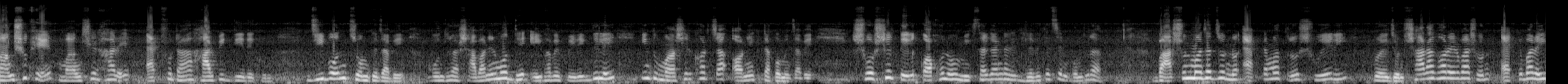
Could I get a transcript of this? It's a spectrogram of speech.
মাংস খেয়ে মাংসের হাড়ে এক ফোঁটা হারপিক দিয়ে দেখুন। জীবন চমকে যাবে। বন্ধুরা, সাবানের মধ্যে এইভাবে পেরেক দিলেই কিন্তু মাসের খরচা অনেকটা কমে যাবে। সর্ষের তেল কখনও মিক্সার গ্রাইন্ডারে ঢেলে দেখেছেন বন্ধুরা? বাসন মাজার জন্য একটা মাত্র সুয়েরই প্রয়োজন। সারা ঘরের বাসন একেবারেই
